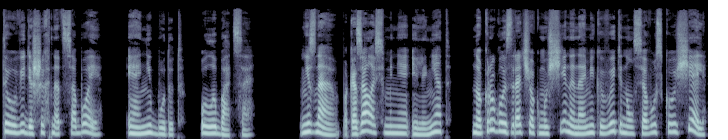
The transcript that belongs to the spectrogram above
ты увидишь их над собой, и они будут улыбаться. Не знаю, показалось мне или нет, но круглый зрачок мужчины на миг вытянулся в узкую щель,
